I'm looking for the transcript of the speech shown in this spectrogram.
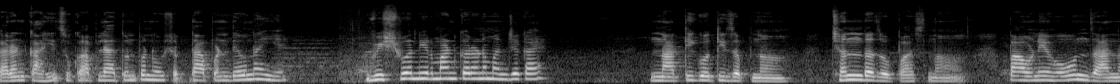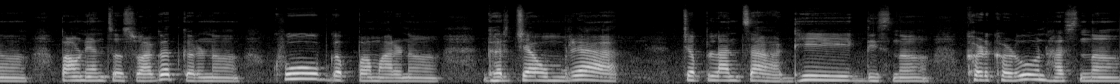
कारण काही चुका आपल्या हातून पण होऊ शकता आपण देव नाही आहे विश्व निर्माण करणं म्हणजे काय? नातीगोती जपणं छंद जोपासणं पाहुणे होऊन जाणं पाहुण्यांचं स्वागत करणं खूप गप्पा मारणं घरच्या उंबऱ्यात चपलांचा ढीक दिसणं खडखडून हसणं.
